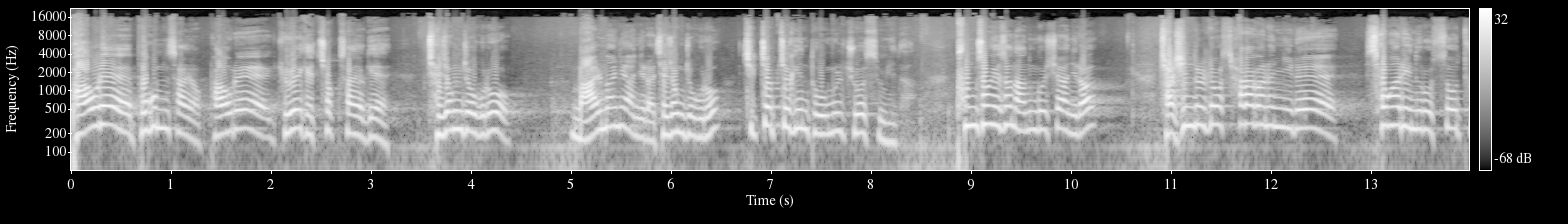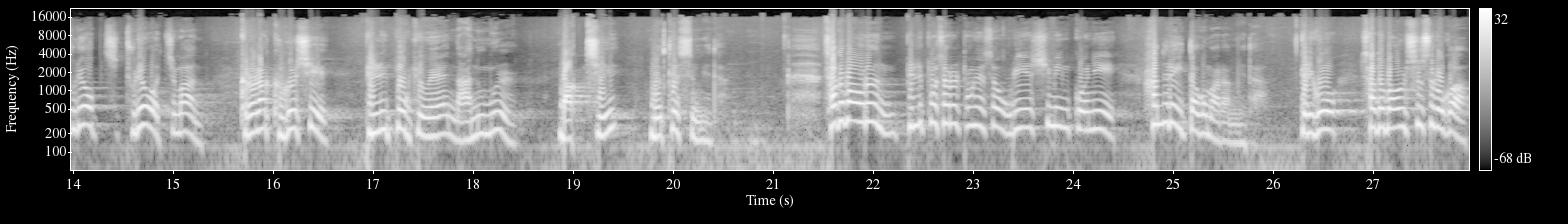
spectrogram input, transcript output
바울의 복음 사역, 바울의 교회 개척 사역에 재정적으로 말만이 아니라 재정적으로 직접적인 도움을 주었습니다. 풍성해서 나는 것이 아니라 자신들도 살아가는 일에 생활인으로서 두려웠, 두려웠지만 그러나 그것이 빌립보 교회의 나눔을 막지 못했습니다. 사도 바울은 빌립보서를 통해서 우리의 시민권이 하늘에 있다고 말합니다. 그리고 사도 바울 스스로가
